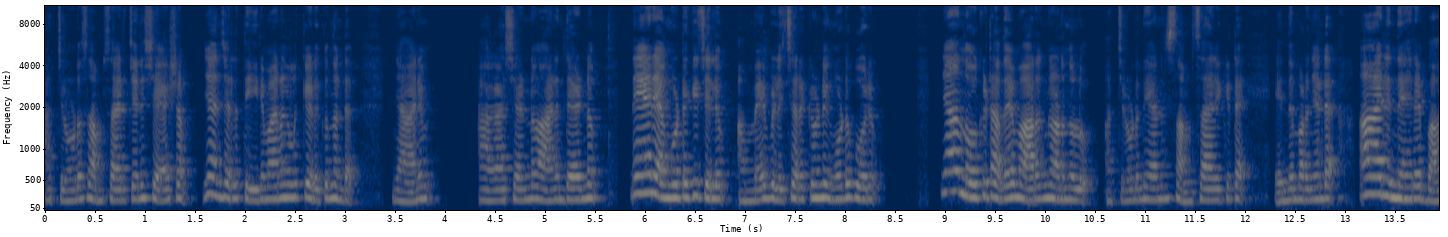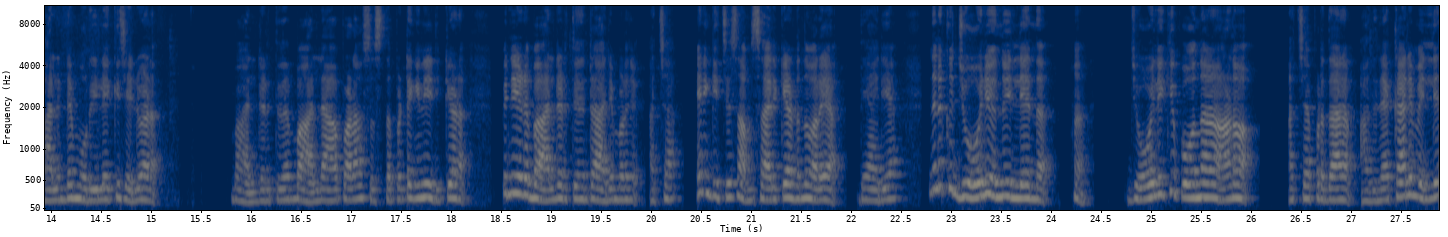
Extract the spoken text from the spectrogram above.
അച്ഛനോട് സംസാരിച്ചതിന് ശേഷം ഞാൻ ചില തീരുമാനങ്ങളൊക്കെ എടുക്കുന്നുണ്ട്. ഞാനും ആകാശേണ്ണും ആനന്ദേണ്ണും നേരെ അങ്ങോട്ടേക്ക് ചെല്ലും. അമ്മയെ വിളിച്ചിറക്കിക്കൊണ്ട് ഇങ്ങോട്ട് പോരും. ഞാൻ നോക്കിയിട്ട് അതേ മാർഗം കാണുന്നുള്ളൂ. അച്ഛനോട് ഞാനും സംസാരിക്കട്ടെ എന്ന് പറഞ്ഞിട്ട് ആരും നേരെ ബാലന്റെ മുറിയിലേക്ക് ചെല്ലുവാണ്. ബാലിന്റെ അടുത്ത് നിന്ന് ബാലിന് ആ പടം അസ്വസ്ഥപ്പെട്ട് ഇങ്ങനെ ഇരിക്കുകയാണ് പിന്നീട് ബാലിന്റെ അടുത്ത് നിന്നിട്ട് ആര്യം പറഞ്ഞു അച്ഛാ എനിക്ക് ഇച്ചിരി സംസാരിക്കാണ്ടെന്ന് പറയാ. ദേ ആര്യ നിനക്ക് ജോലിയൊന്നും ഇല്ലേന്ന്. ജോലിക്ക് പോകുന്നതാണോ അച്ഛ പ്രധാനം? അതിനേക്കാളും വലിയ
